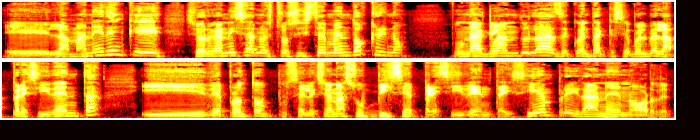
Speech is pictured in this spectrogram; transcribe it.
eh, la manera en que se organiza nuestro sistema endocrino. Una glándula, haz de cuenta que se vuelve la presidenta y de pronto pues, selecciona su vicepresidenta y siempre irán en orden.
